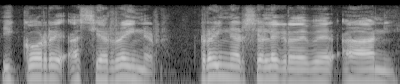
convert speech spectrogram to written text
y corre hacia Reiner. Reiner se alegra de ver a Annie.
